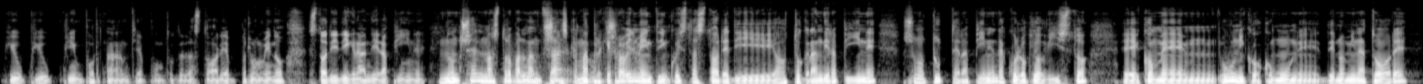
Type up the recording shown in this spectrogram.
più, più- più importanti appunto della storia, perlomeno storie di grandi rapine. Non c'è il nostro Vallanzasca, ma perché c'è. probabilmente in questa storia di otto grandi rapine sono tutte rapine, da quello che ho visto, eh, come mh, unico comune denominatore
